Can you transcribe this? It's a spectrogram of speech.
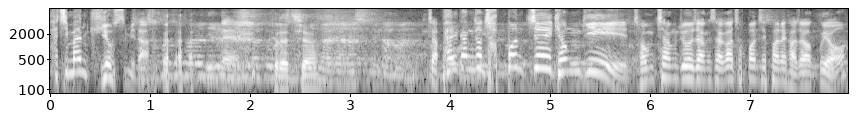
하지만 귀엽습니다. 네. 그렇죠. 자, 8강전 첫 번째 경기 정창조 장사가 첫 번째 판을 가져갔고요.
